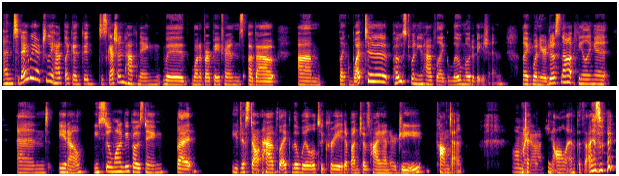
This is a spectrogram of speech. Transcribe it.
and today we actually had like a good discussion happening with one of our patrons about um like what to post when you have like low motivation. Like when you're just not feeling it and you know, you still want to be posting, but you just don't have like the will to create a bunch of high energy content. Oh my god. can all empathize with.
